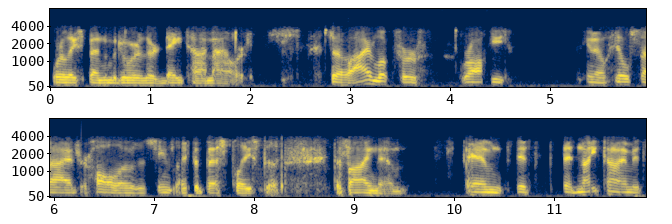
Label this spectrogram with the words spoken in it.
where they spend the majority of their daytime hours. So I look for rocky, you know, hillsides or hollows. It seems like the best place to to find them. And it at nighttime, it's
